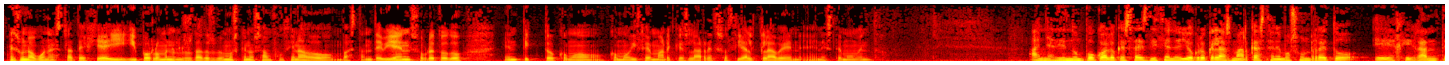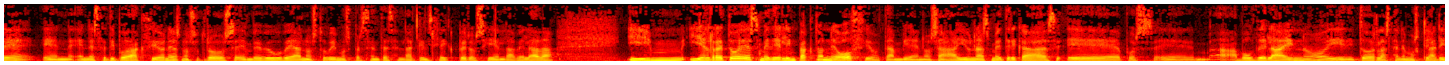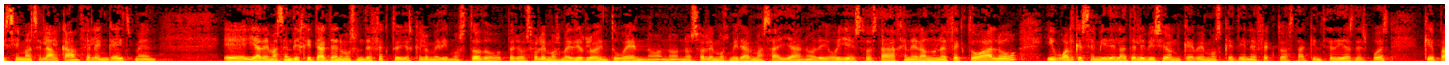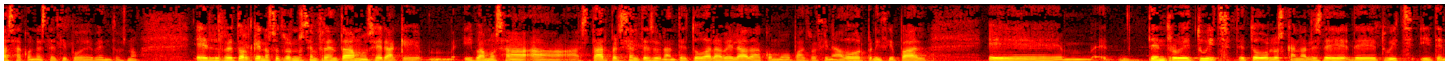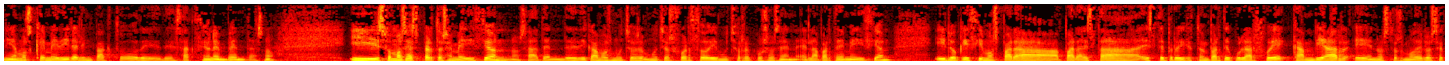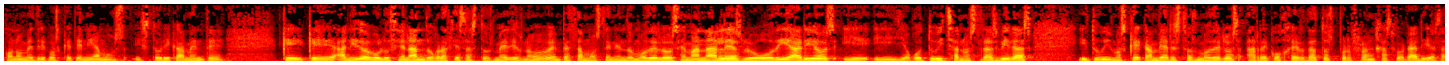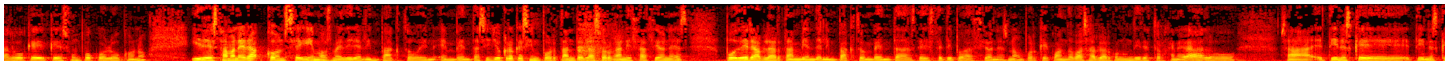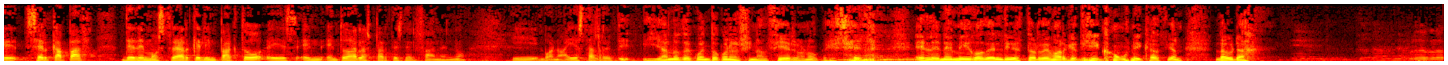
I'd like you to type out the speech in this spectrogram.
es una buena estrategia y, por lo menos los datos vemos que nos han funcionado bastante bien, sobre todo en TikTok, como, como dice Mark, que es la red social clave en, este momento. Añadiendo un poco a lo que estáis diciendo, yo creo que las marcas tenemos un reto eh, gigante en, en, este tipo de acciones. Nosotros en BBVA no estuvimos presentes en la Kings League, pero sí en la velada. Y, el reto es medir el impacto en negocio también. O sea, hay unas métricas, eh, pues, eh, above the line, ¿no? Y todas las tenemos clarísimas, el alcance, el engagement. Eh, y además en digital tenemos un defecto y es que lo medimos todo, pero solemos medirlo en tu en, ¿no? No, no solemos mirar más allá, ¿no? De, oye, esto está generando un efecto halo, igual que se mide la televisión, que vemos que tiene efecto hasta 15 días después, ¿qué pasa con este tipo de eventos, ¿no? El reto al que nosotros nos enfrentábamos era que mm, íbamos a, estar presentes durante toda la velada como patrocinador principal eh, dentro de Twitch, de todos los canales de, Twitch, y teníamos que medir el impacto de, de, esa acción en ventas, ¿no? Y somos expertos en medición, o sea, dedicamos mucho, mucho esfuerzo y muchos recursos en, la parte de medición. Y lo que hicimos para, para esta, este proyecto en particular fue cambiar eh, nuestros modelos econométricos que teníamos históricamente, que, que, han ido evolucionando gracias a estos medios. ¿no? Empezamos teniendo modelos semanales, luego diarios, y, y llegó Twitch a nuestras vidas y tuvimos que cambiar estos modelos a recoger datos por franjas horarias, algo que, que es un poco loco. ¿no? Y de esta manera conseguimos medir el impacto en, en Y yo creo que es importante en las organizaciones poder hablar también del impacto en ventas de este tipo de acciones, ¿no? Porque cuando vas a hablar con un director general o, o sea, tienes que, tienes que ser capaz de demostrar que el impacto es en, todas las partes del funnel, ¿no? Y bueno, ahí está el reto. Y, ya no te cuento con el financiero, ¿no? Que es el, el enemigo del director de marketing y comunicación. Laura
